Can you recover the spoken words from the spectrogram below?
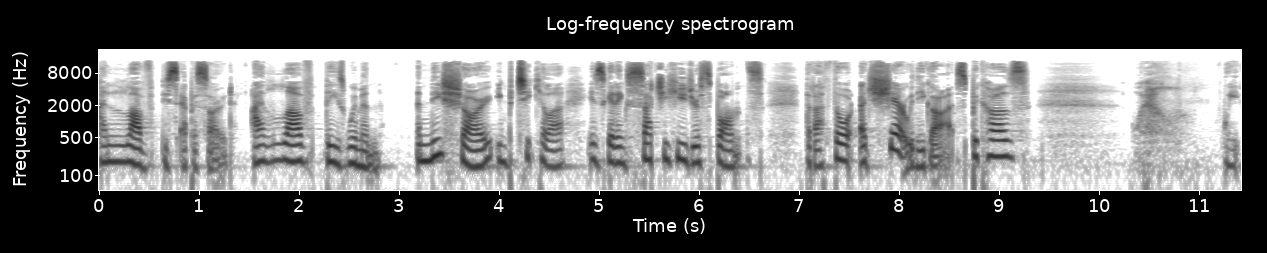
I love this episode. I love these women. And this show in particular is getting such a huge response that I thought I'd share it with you guys because, well, we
